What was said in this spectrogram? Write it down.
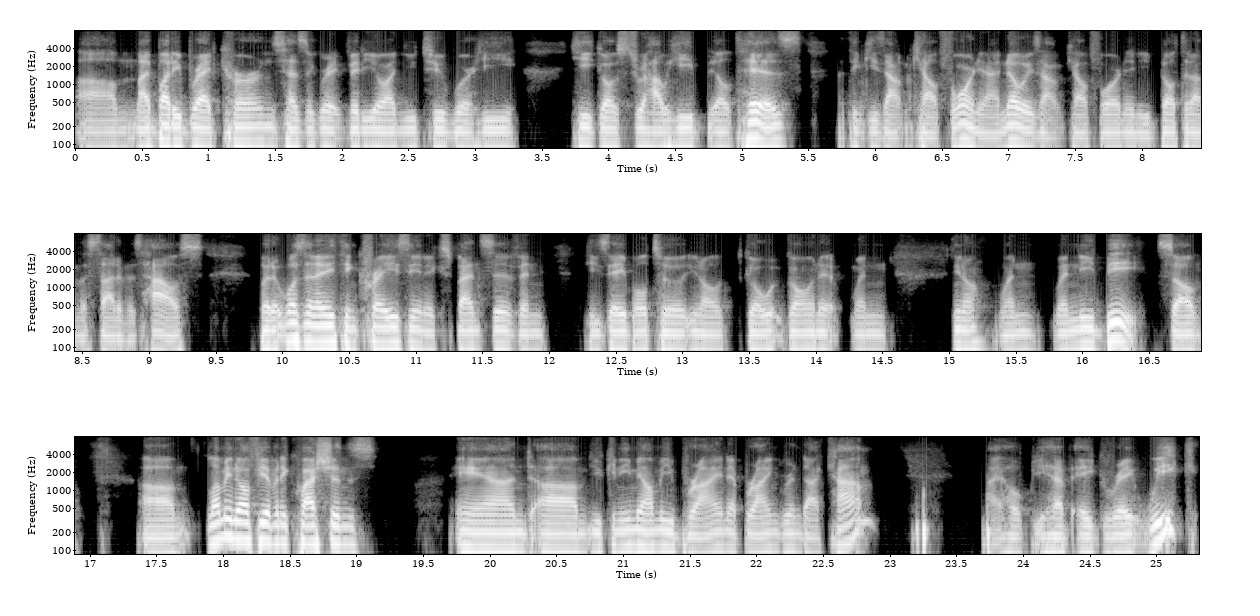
um, my buddy brad kearns has a great video on youtube where he he goes through how he built his i think he's out in california. I know he's out in california and he built it on the side of his house but it wasn't anything crazy and expensive and he's able to you know go go in it when you know when when need be. So um, let me know if you have any questions and um, you can email me brian at briangrin.com i hope you have a great week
